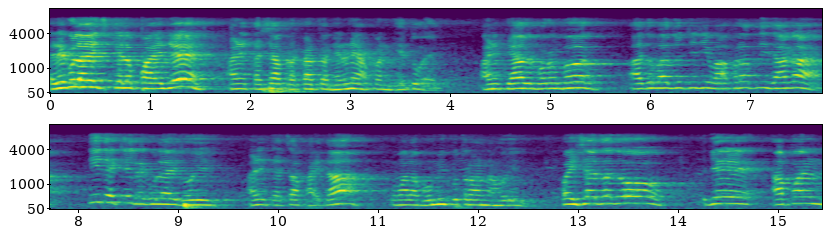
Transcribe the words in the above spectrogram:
रेग्युलाइज केलं पाहिजे आणि तशा प्रकारचा निर्णय आपण घेतोय. आणि त्याचबरोबर आजूबाजूची जी वापरातली जागा आहे, ती देखील रेग्युलाइज होईल आणि त्याचा फायदा तुम्हाला भूमिपुत्रांना होईल. पैशाचा जो जे आपण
